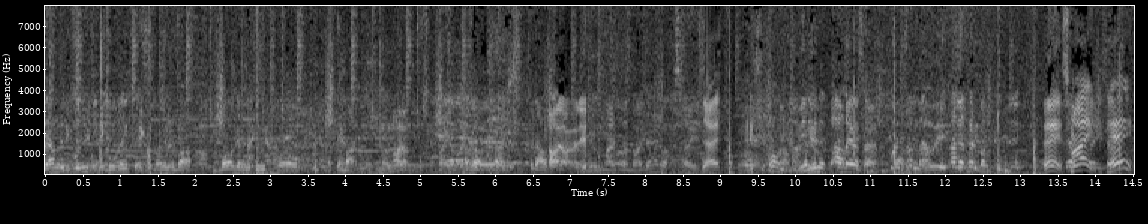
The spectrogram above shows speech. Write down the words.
det han vill få det. Går inte. Han har liksom bara magen lite upp och att de bara... Alltså, sådär. Ja, ja. Det här var för Sverige. Nej. Riktigt kameran. Alla gör så här. Alla jag träffat. Hej, smile! Hej!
